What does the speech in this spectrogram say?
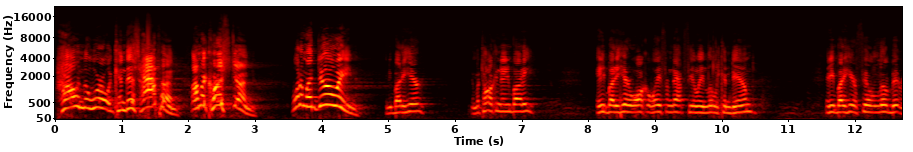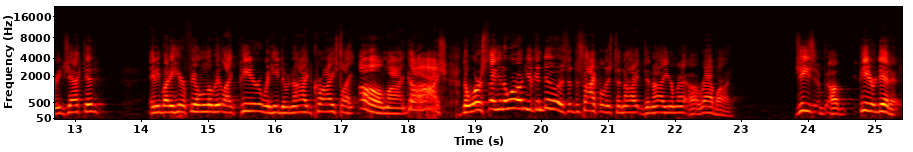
How in the world can this happen? I'm a Christian. What am I doing? Anybody here? Am I talking to anybody? Anybody here walk away from that feeling a little condemned? Anybody here feel a little bit rejected? Anybody here feel a little bit like Peter when he denied Christ? Like, oh my gosh, the worst thing in the world you can do as a disciple is to deny, deny your uh, rabbi. Jesus, uh, Peter did it.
